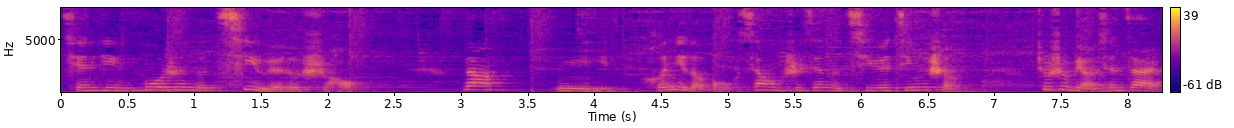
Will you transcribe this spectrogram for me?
签订默认的契约的时候。那你和你的偶像之间的契约精神，就是表现在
